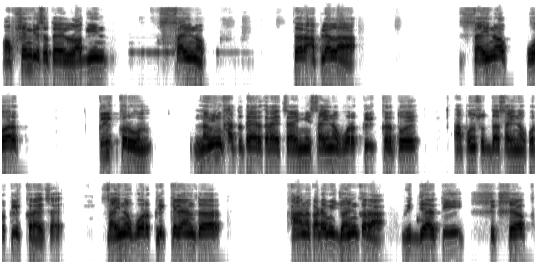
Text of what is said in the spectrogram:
ऑप्शन दिसत आहे लॉग इन साइन अप तर आपल्याला साइन अप वर क्लिक करून नवीन खातं तयार करायचं आहे. मी साइन अप वर क्लिक करतोय. आपण सुद्धा साइन अप वर क्लिक करायचं आहे. साइन अप वर क्लिक केल्यानंतर खान अकादमी जॉईन करा. विद्यार्थी शिक्षक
